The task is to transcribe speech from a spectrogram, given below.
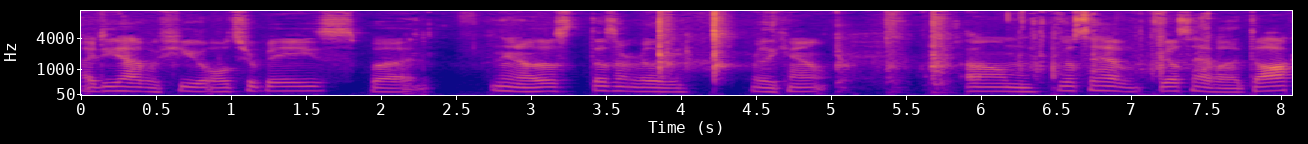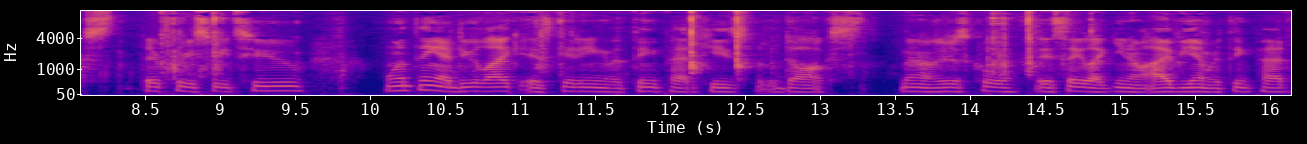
I do have a few Ultra Bays, but you know those don't really really count. Um, we also have we also have uh, docks. They're pretty sweet too. One thing I do like is getting the ThinkPad keys for the docks. No, they're just cool. They say like you know IBM or ThinkPad.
